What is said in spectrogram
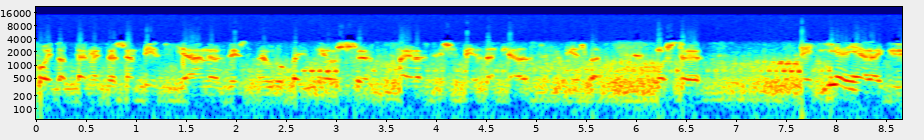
folytat természetesen pénzügyi ellenőrzést az Európai Uniós fejlesztési pénzekkel összefüggésben. Most egy ilyen jellegű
